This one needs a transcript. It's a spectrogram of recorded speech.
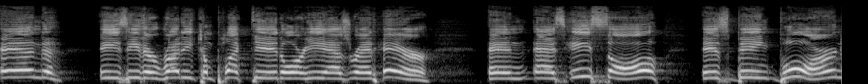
And he's either ruddy complected or he has red hair. And as Esau is being born,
